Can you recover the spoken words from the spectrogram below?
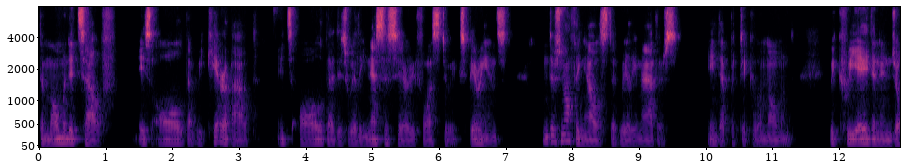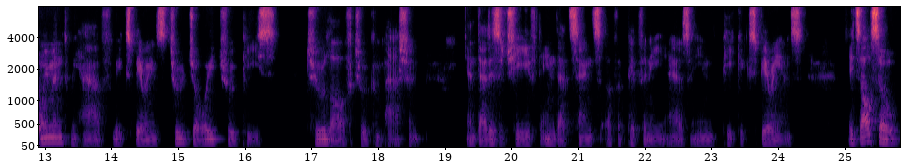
The moment itself is all that we care about. It's all that is really necessary for us to experience. And there's nothing else that really matters in that particular moment we create an enjoyment we have we experience true joy true peace true love true compassion. And that is achieved in that sense of epiphany as in peak experience. It's also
